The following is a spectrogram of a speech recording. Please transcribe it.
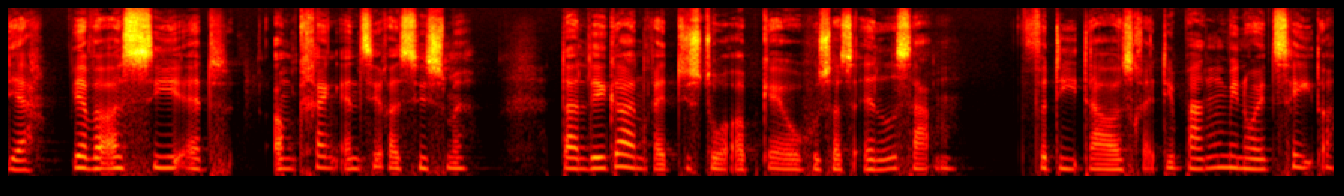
ja, jeg vil også sige, at omkring antiracisme, der ligger en rigtig stor opgave hos os alle sammen. Fordi der er også rigtig mange minoriteter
